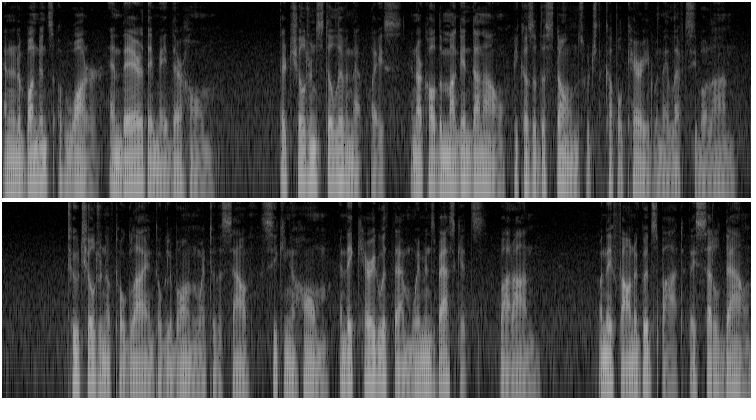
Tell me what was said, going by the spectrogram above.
and an abundance of water, and there they made their home. Their children still live in that place and are called the Maguindanao because of the stones which the couple carried when they left Sibolan. Two children of Toglai and Toglibon went to the south, seeking a home, and they carried with them women's baskets, baran. When they found a good spot, they settled down.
